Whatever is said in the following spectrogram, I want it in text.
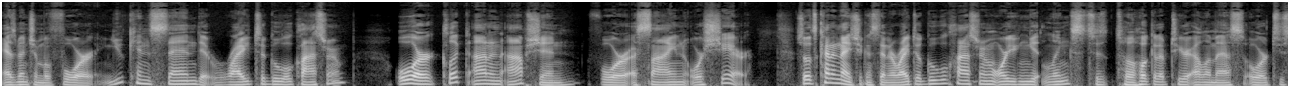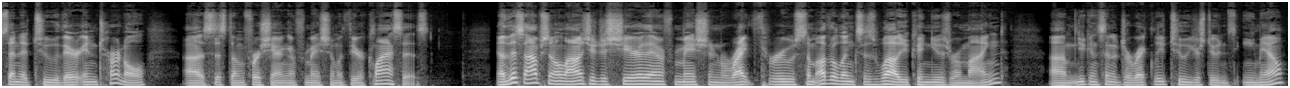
as mentioned before, you can send it right to Google Classroom or click on an option for assign or share. So it's kind of nice. You can send it right to Google Classroom, or you can get links to, to hook it up to your LMS or to send it to their internal uh, system for sharing information with your classes. Now, this option allows you to share that information right through some other links as well. You can use Remind. Um, you can send it directly to your student's email.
